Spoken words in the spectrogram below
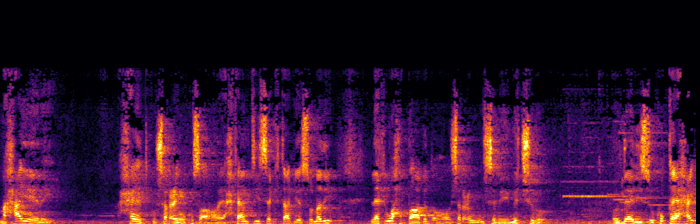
Maxaa yeelay xaydku sharcigu ku soo aroray axkaamtiisa kitaabka iyo sunnadii laakiin wax daabit ahoo sharcigu u sameeyey ma jiro. Oo da-diisu ku qeexay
